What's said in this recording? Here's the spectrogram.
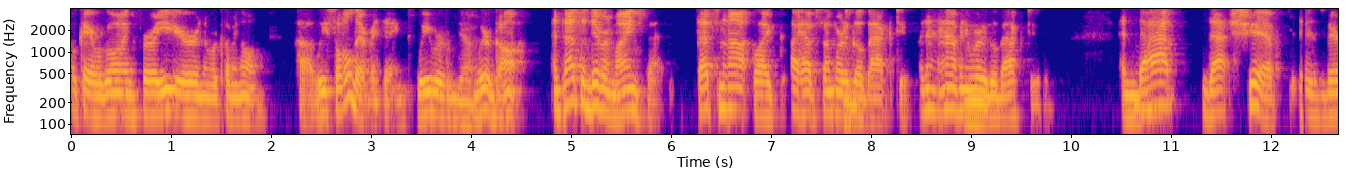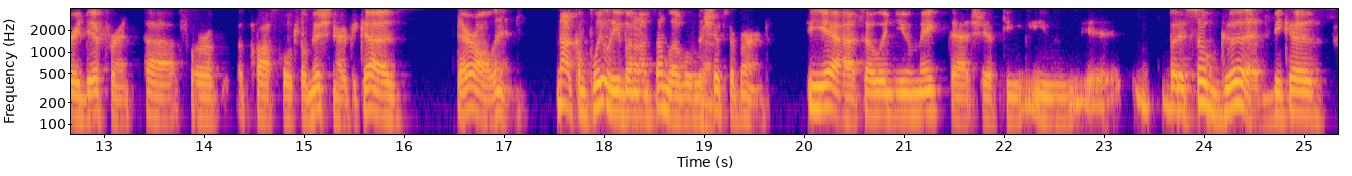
okay we're going for a year and then we're coming home uh, we sold everything we were yeah. we were gone and that's a different mindset that's not like i have somewhere mm-hmm. to go back to i didn't have anywhere to mm-hmm. go back to and mm-hmm. that that shift is very different uh, for a, a cross-cultural missionary because they're all in not completely, but on some level, the yeah. ships are burned. Yeah. So when you make that shift, you you, but it's so good because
